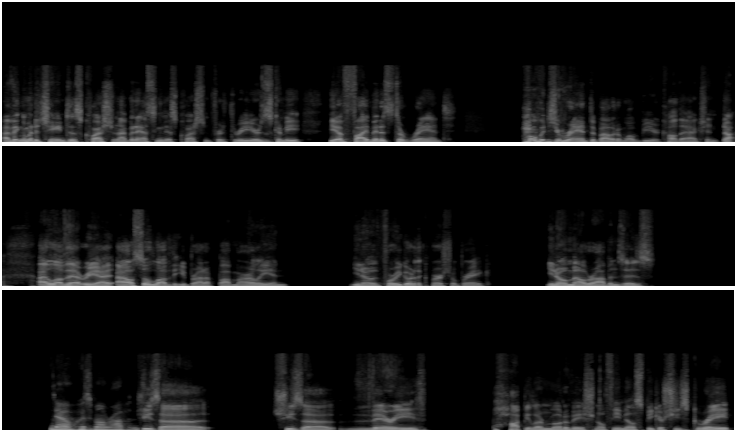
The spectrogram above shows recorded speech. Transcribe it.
I think I'm going to change this question. I've been asking this question for three years. It's going to be: You have five minutes to rant. What would you rant about, and what would be your call to action? No, I love that, Rhea. I also love that you brought up Bob Marley. And you know, before we go to the commercial break, you know, Mel Robbins is. No, who's Mel Robbins? She's a she's a very popular motivational female speaker. She's great.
